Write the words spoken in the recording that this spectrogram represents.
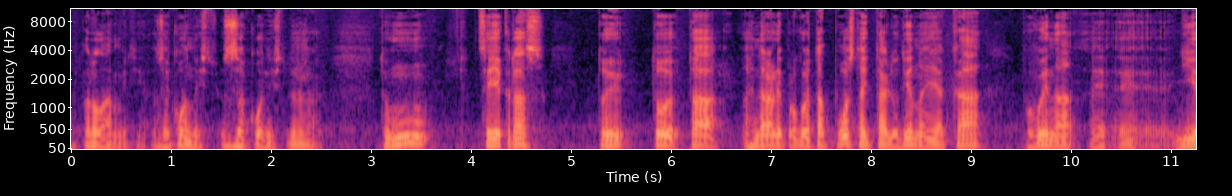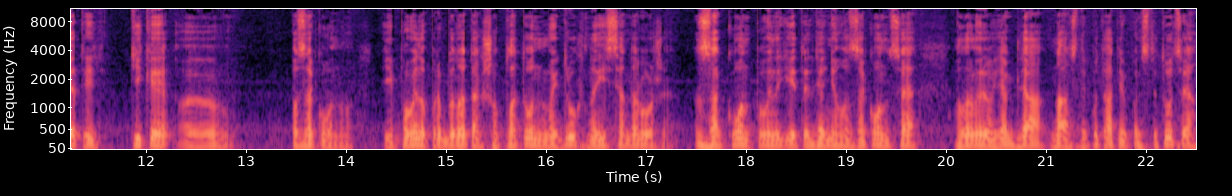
в парламенті, законністю, з законністю в державі. Тому це якраз той, той, та генеральний прокурор, та постать, та людина, яка повинна е, е, діяти тільки е, по закону. І повинно прибути так, що Платон, мій друг, наїсться дороже. Закон повинен діяти. Для нього закон це головне, як для нас, депутатів, Конституція,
